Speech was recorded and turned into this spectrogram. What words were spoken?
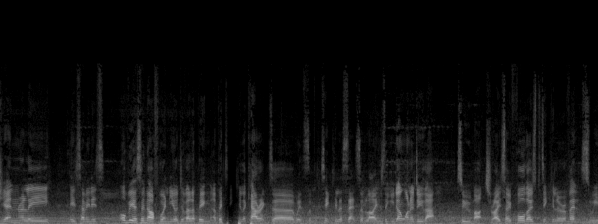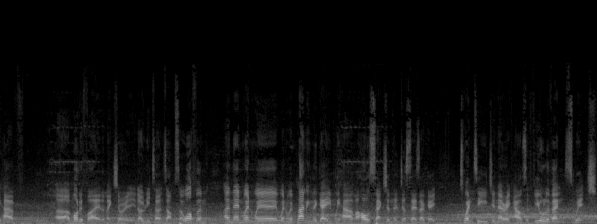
generally, it's I mean it's obvious enough when you're developing a particular character with some particular sets of lines that you don't want to do that too much, right? So for those particular events, we have uh, a modifier to make sure it only turns up so often. And then when we're when we're planning the game, we have a whole section that just says, okay, 20 generic out of fuel events, which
